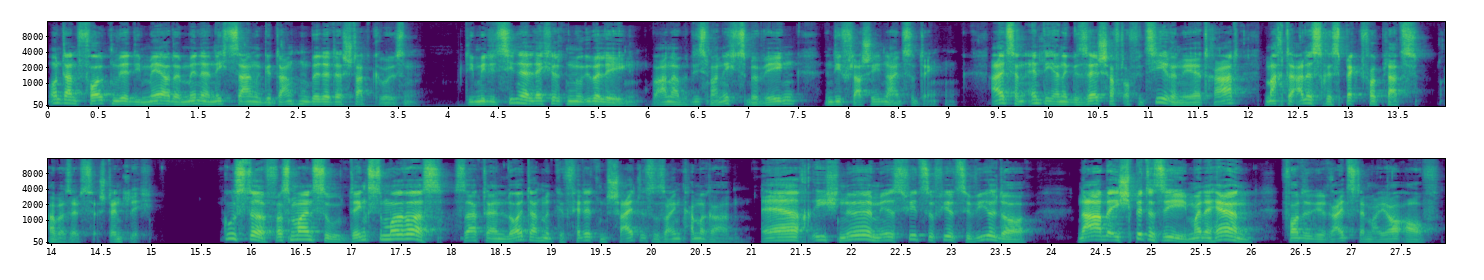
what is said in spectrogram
Und dann folgten wir die mehr oder minder nichtssagenden Gedankenbilder der Stadtgrößen. Die Mediziner lächelten nur überlegen, waren aber diesmal nicht zu bewegen, in die Flasche hineinzudenken. Als dann endlich eine Gesellschaft Offiziere näher trat, machte alles respektvoll Platz, aber selbstverständlich. Gustav, was meinst du? Denkst du mal was? sagte ein Leutnant mit gefetteten Scheitel zu seinen Kameraden. Ach, ich nö, mir ist viel zu viel zivil da. Na, aber ich bitte Sie, meine Herren, forderte gereizt der Major auf.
